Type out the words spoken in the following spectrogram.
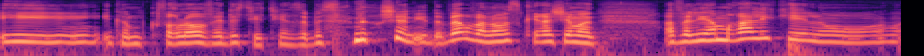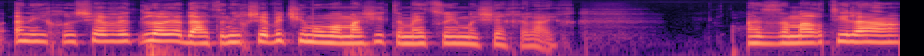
היא, היא גם כבר לא עובדת איתי, אז זה בסדר שאני אדבר, ואני לא מזכירה שמות. אבל היא אמרה לי, כאילו, אני חושבת, לא יודעת, אני חושבת שאם הוא ממש יתאמץ, הוא יימשך אלייך. אז אמרתי לה,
